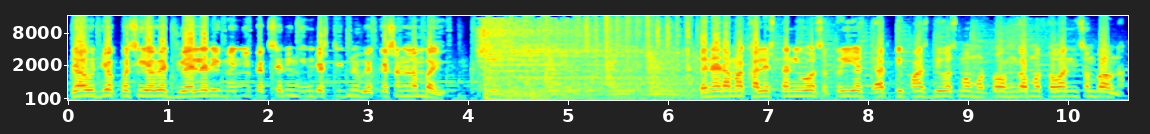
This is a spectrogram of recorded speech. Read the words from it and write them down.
હીરા ઉદ્યોગ પછી હવે જ્વેલરી મેન્યુફેક્ચરિંગ ઇન્ડસ્ટ્રીઝનું વેકેશન લંબાયું. કેનેડામાં ખાલિસ્તાનીઓ સક્રિય ચારથી પાંચ દિવસમાં મોટો હંગામો થવાની સંભાવના.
